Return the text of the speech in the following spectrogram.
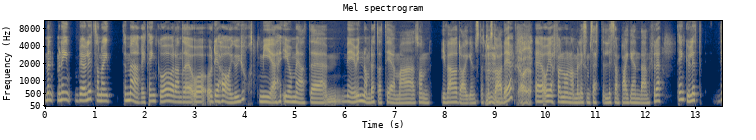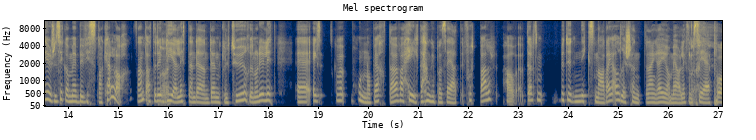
Men, men jeg blir jo litt sånn jeg til mer jeg tenker over det, André, og, og det har jeg jo gjort mye, i og med at eh, vi er jo innom dette temaet sånn i hverdagen støtter Mm. stadig. Ja, ja. Eh, og iallfall nå når vi liksom setter det litt sånn på agendaen. For det, tenker jo litt, det er jo ikke sikkert vi er bevisst nok heller. Sant? At det Nei. blir litt den, der, den kulturen. Og det er litt eh, Jeg skal være hånda på hjertet være helt ærlig på å si at fotball har det har liksom betydd niks nada. Jeg har aldri skjønt den greia med å liksom se på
